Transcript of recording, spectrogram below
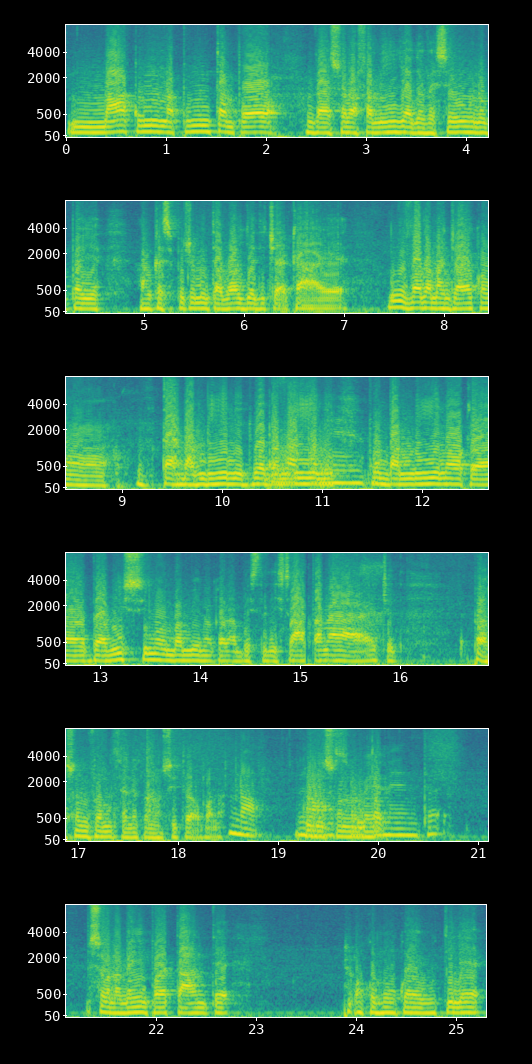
ma con una punta un po' verso la famiglia, dove se uno poi anche semplicemente ha voglia di cercare dove vado a mangiare con tre bambini, due bambini, un bambino che è bravissimo, un bambino che è una bestia di Satana, eccetera. Però sono informazioni che non si trovano. No, Quindi no, assolutamente. Me, secondo me è importante o comunque utile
